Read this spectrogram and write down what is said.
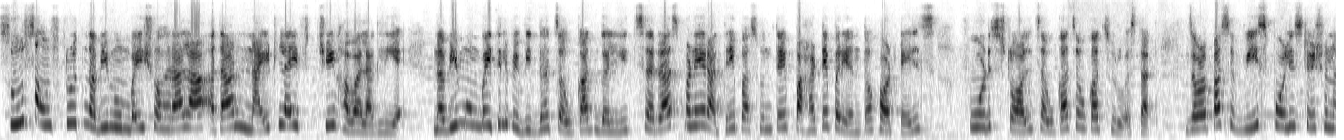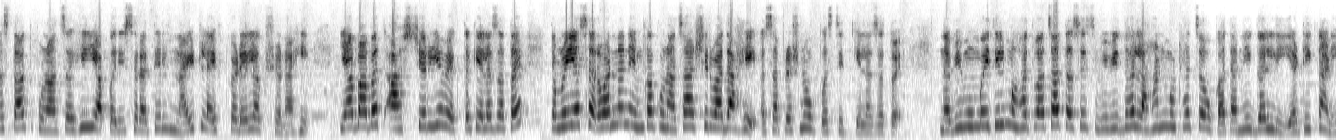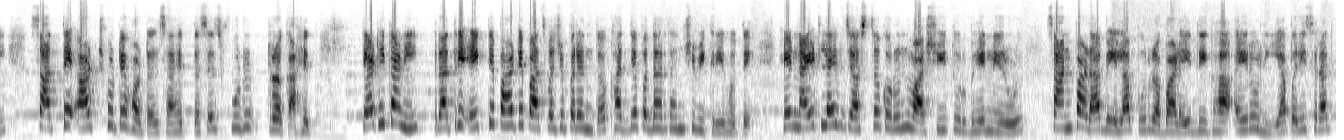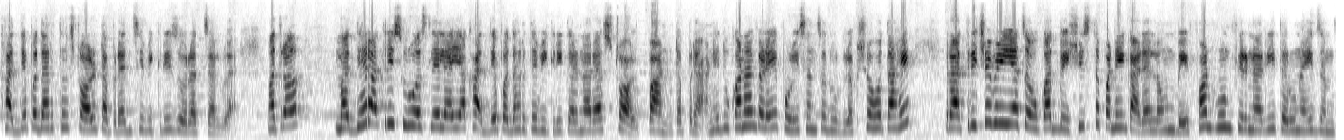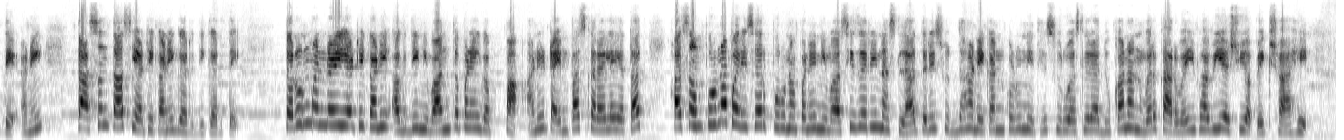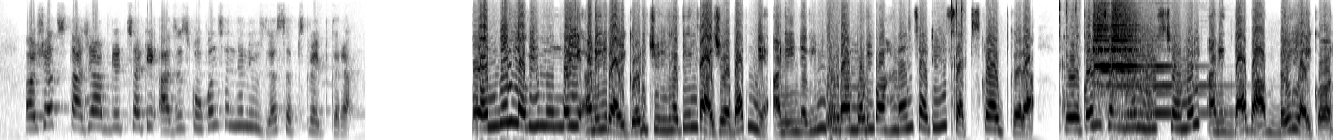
सुसंस्कृत नवी मुंबई शहराला आता नाईट लाईफची हवा लागली आहे नवी मुंबईतील विविध चौकात गल्लीत सर्रासपणे रात्रीपासून ते पहाटेपर्यंत हॉटेल्स फूड स्टॉल चौका चौकात सुरू असतात. जवळपास वीस पोलीस स्टेशन असतात कुणाचंही या परिसरातील नाईट लाईफकडे लक्ष नाही. याबाबत आश्चर्य व्यक्त केलं जात आहे त्यामुळे या सर्वांना नेमका कुणाचा आशीर्वाद आहे असा प्रश्न उपस्थित केला जातोय. नवी मुंबईतील महत्त्वाचा तसेच विविध लहान मोठ्या चौकात आणि गल्ली या ठिकाणी सात ते आठ छोटे हॉटेल्स आहेत तसेच फूड ट्रक आहेत. त्या ठिकाणी रात्री एक ते पहाटे पाच वाजेपर्यंत खाद्यपदार्थांची विक्री होते. हे नाईट लाईफ जास्त करून वाशी तुर्भे नेरूळ सानपाडा बेलापूर रबाळे दिघा ऐरोली या परिसरात खाद्यपदार्थ स्टॉल टपऱ्यांची विक्री जोरात चालू आहे. मात्र मध्यरात्री सुरू असलेल्या या खाद्यपदार्थ विक्री करणाऱ्या स्टॉल पान टपऱ्या आणि दुकानाकडे पोलिसांचं दुर्लक्ष होत आहे. रात्रीच्या वेळी या चौकात बेशिस्तपणे गाड्या लावून बेफान होऊन फिरणारी तरुणाई जमते आणि तासन तास या ठिकाणी गर्दी करते. तरुण मंडळी या ठिकाणी अगदी निवांतपणे गप्पा आणि टाइमपास करायला येतात. हा संपूर्ण परिसर पूर्णपणे निवासी जरी नसला तरी सुद्धा अनेकांकडून इथे सुरू असलेल्या दुकानांवर कारवाई व्हावी अशी अपेक्षा आहे. अशाच ताज्या अपडेटसाठी आजच कोकण संध्या न्यूजला सबस्क्राईब करा. पनवेल नवी मुंबई आणि रायगड जिल्ह्यातील ताज्या बातम्या आणि नवीन घडामोडी वाहनांसाठी सबस्क्राईब करा. कोकण संध्या न्यूज चॅनल आणि दाबा बेल आयकॉन.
